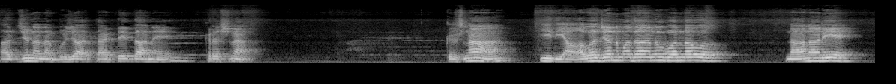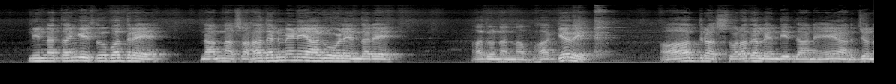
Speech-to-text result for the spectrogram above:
ಅರ್ಜುನನ ಭುಜ ತಟ್ಟಿದ್ದಾನೆ ಕೃಷ್ಣ. ಕೃಷ್ಣ ಇದು ಯಾವ ಜನ್ಮದ ಅನುಬಂಧವು? ನಾನರಿಯೇ, ನಿನ್ನ ತಂಗಿ ಸುಭದ್ರೆ ನನ್ನ ಸಹಧರ್ಮಿಣಿ ಆಗುವಳೆಂದರೆ ಅದು ನನ್ನ ಭಾಗ್ಯವೇ? ಆದ್ರ ಸ್ವರದಲ್ಲೆಂದಿದ್ದಾನೆ ಅರ್ಜುನ.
